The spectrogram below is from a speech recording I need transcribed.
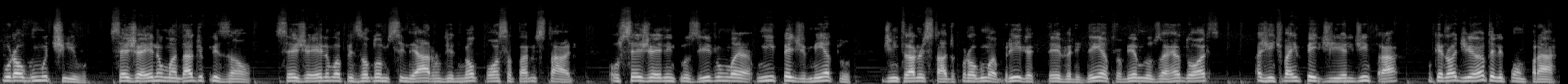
por algum motivo, seja ele um mandado de prisão, seja ele uma prisão domiciliar onde ele não possa estar no estádio, ou seja ele inclusive uma, um impedimento de entrar no estádio por alguma briga que teve ali dentro, mesmo nos arredores, a gente vai impedir ele de entrar, porque não adianta ele comprar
